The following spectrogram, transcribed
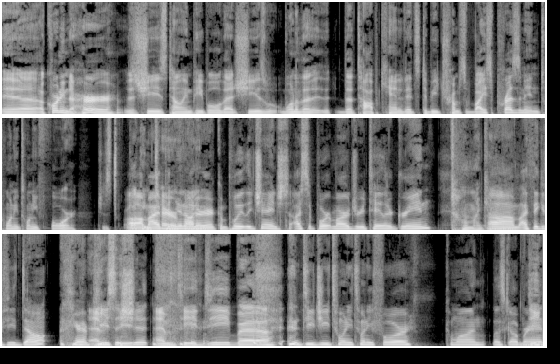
uh, according to her, she's telling people that she is one of the the top candidates to be Trump's vice president in 2024. Which is Uh, fucking my opinion on her completely changed. I support Marjorie Taylor Greene. Oh my god! Um, I think if you don't, you're a piece of shit. MTG, bro. MTG 2024. Come on, let's go, Brandon.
